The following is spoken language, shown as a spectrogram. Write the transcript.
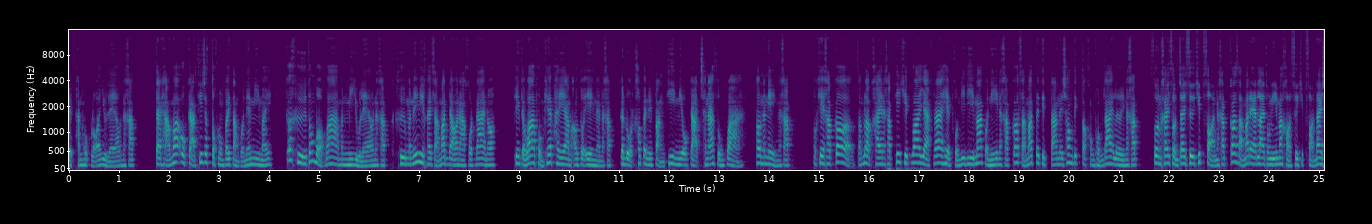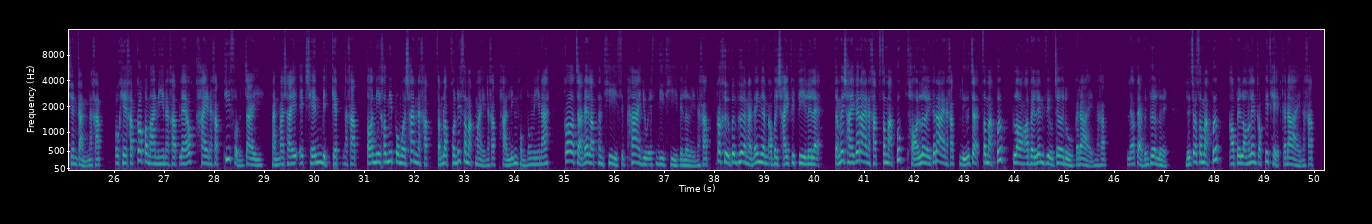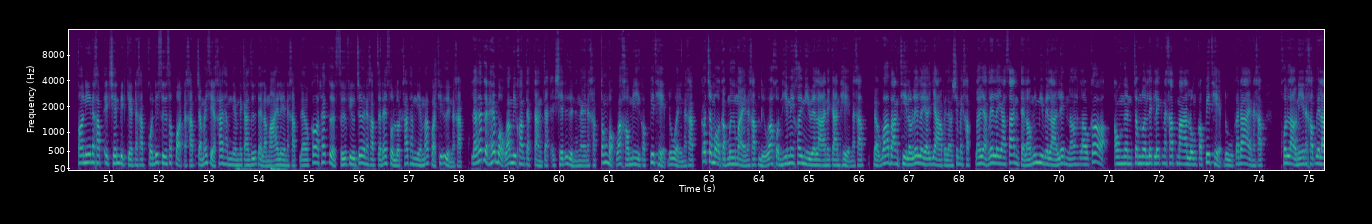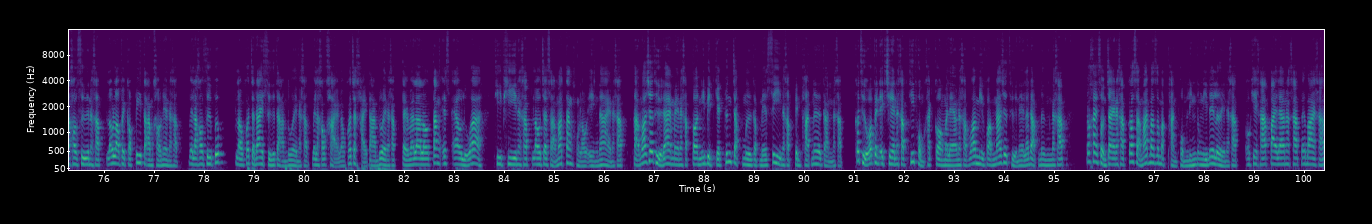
17,600 อยู่แล้วนะครับ แต่ถามว่าโอกาสที่จะตกลงไปต่ำกว่านี้มีไหม ก็คือต้องบอกว่ามันมีอยู่แล้วนะครับ คือมันไม่มีใครสามารถเดาอนาคตได้เนาะเพียงแต่ว่าผมแค่พยายามเอาตัวเองเนี่ยนะครับ กระโดดเข้าไปในฝั่งที่มีโอกาสชนะสูงกว่าเท่านั้นเองนะครับโอเคครับ ก็สำหรับใครนะครับที่คิดว่าอยากได้เหตุผลดีๆ มากกว่านี้นะครับ ก็สามารถไปติดตามในช่อง TikTok ของผมได้เลยนะครับ ส่วนใครสนใจซื้อคลิปสอนนะครับก็สามารถแอดไลน์ตรงนี้มาขอซื้อคลิปสอนได้เช่นกันนะครับโอเคครับ ก็ประมาณนี้นะครับ แล้วใครนะครับที่สนใจหันมาใช้ Exchange Bitget นะครับ ตอนนี้เขามีโปรโมชั่นนะครับสำหรับคนที่สมัครใหม่นะครับ ผ่านลิงก์ผมตรงนี้นะ ก็จะได้รับทันที 15 USDT ไปเลยนะครับ ก็คือเพื่อนๆนะได้เงินเอาไปใช้ฟรี ๆ เลยแหละ จะไม่ใช้ก็ได้นะครับ สมัครปุ๊บถอนเลยก็ได้นะครับ หรือจะสมัครปุ๊บลองเอาไปเล่นฟิวเจอร์ดูก็ได้นะครับ แล้วแต่เพื่อนๆเลย หรือจะสมัครปุ๊บเอาไปลองเล่น Copy Trade ก็ได้นะครับ ตอนนี้นะครับ Exchange Bitget นะครับ คนที่ซื้อสปอตนะครับ จะไม่เสียค่าธรรมเนียมในการซื้อแต่ละไม้เลยนะครับ แล้วก็ถ้าเกิดซื้อฟิวเจอร์นะครับ จะได้ส่วนลดค่าธรรมเนียมมากกว่าที่อื่นนะครับ แล้วถ้าเกิดให้บอกว่ามีความแตกต่างจาก Exchange อื่นยังไงนะครับ ต้องบอกว่าเขามี Copy Trade ด้วยนะครับ ก็จะเหมาะกับมือใหม่นะครับ หรือว่าคนที่ไม่ค่อยมีเวลาในการเทรดนะครับ แบบว่าบางทีเราเล่นระยะยาวไปแล้วใช่ไหมครับ เราอยากเล่นระยะสั้นแต่เราไม่มีเวลาเล่นเนาะ เราก็เอาเงินจำนวนเล็กๆนะครับมาลง Copy Trade ดูก็ได้นะครับ คนเหล่านี้นะครับ เวลาเขาซื้อนะครับ แล้วเราไป Copy ตามเขาเนี่ยนะครับ เวลาเขาซื้อปุ๊บเราก็จะได้ซื้อตามด้วยนะครับ เวลาเขาขายเราก็จะขายตามด้วยนะครับ แต่เวลาเราตั้ง SL หรือว่า TP นะครับ เราจะสามารถตั้งของเราเองได้นะครับ ถามว่าเชื่อถือได้ไหมนะครับ ตอนนี้ Bitget เพิ่งจับมือกับ Messi นะครับ เป็นพาร์ทเนอร์กันนะครับ ก็ถือว่าเป็น Exchange นะครับที่ผมคัดกรองมาแล้วนะครับว่ามีความน่าเชื่อถือในระดับหนึ่งนะครับ ก็ใครสนใจนะครับก็สามารถมาสมัครผ่านผมลิงก์ตรงนี้ได้เลยนะครับ โอเคครับ ไปแล้วนะครับ บ๊ายบายครับ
